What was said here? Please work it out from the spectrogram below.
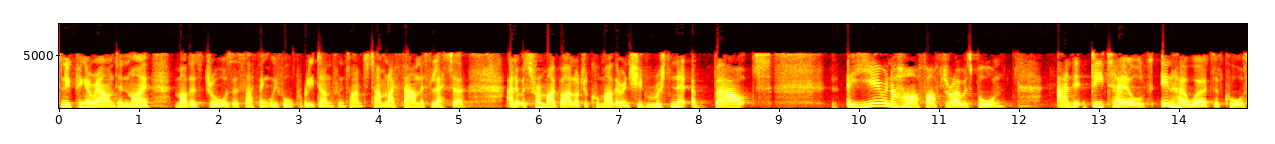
snooping around in my mother's drawers, as I think we've all probably done from time to time, and I found this letter, and it was from my biological mother, and she'd written it about a year and a half after I was born and it detailed, in her words, of course,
